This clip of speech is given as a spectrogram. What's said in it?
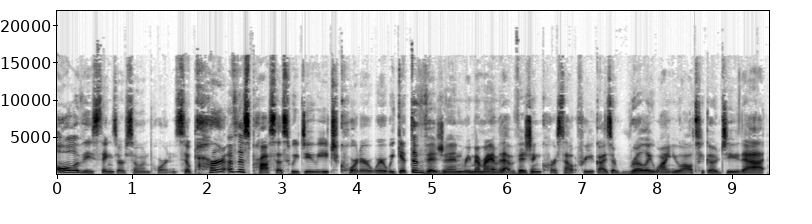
all of these things are so important. So part of this process we do each quarter where we get the vision. Remember, I have that vision course out for you guys. I really want you all to go do that.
